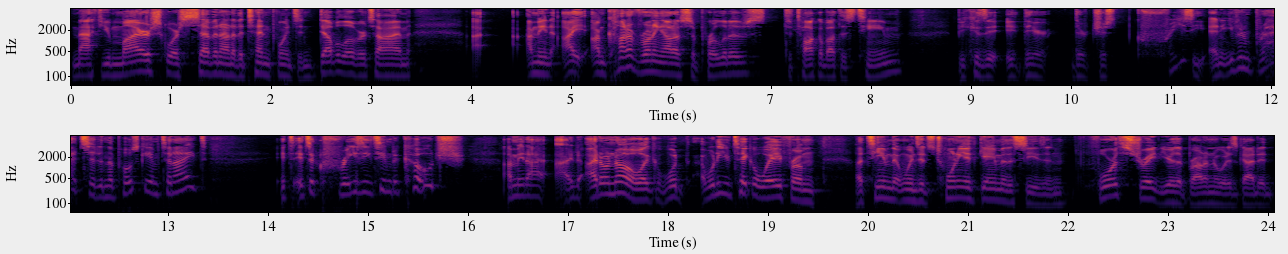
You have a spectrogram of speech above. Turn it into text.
Matthew Mayer scores seven out of the ten points in double overtime. I, I mean, I I'm kind of running out of superlatives to talk about this team because it, it, they're they're just crazy. And even Brad said in the post game tonight, it's it's a crazy team to coach. I mean, I, I, I don't know. Like, what what do you take away from a team that wins its 20th game of the season, fourth straight year that Brad Underwood has guided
